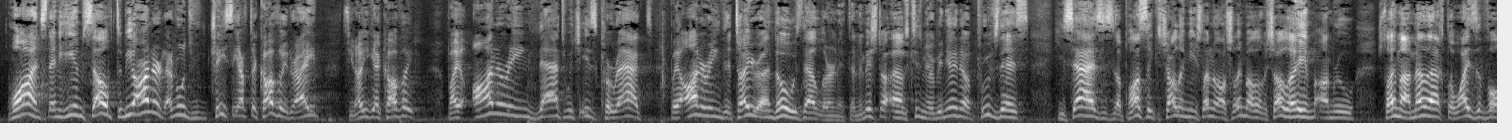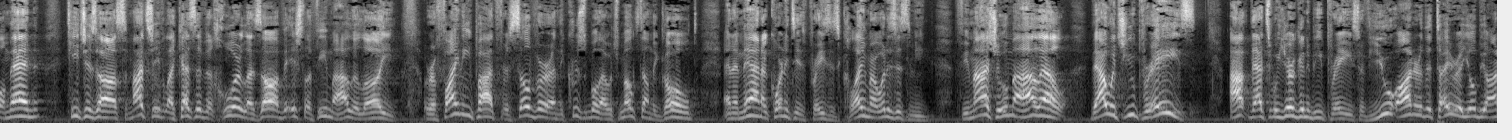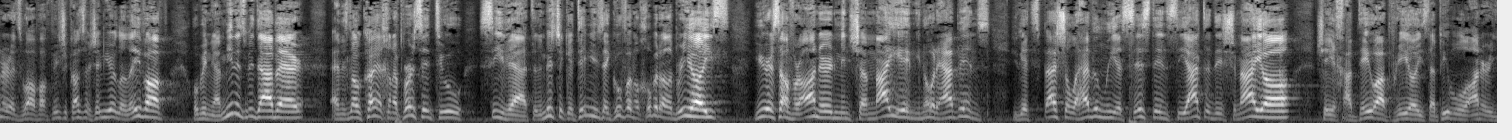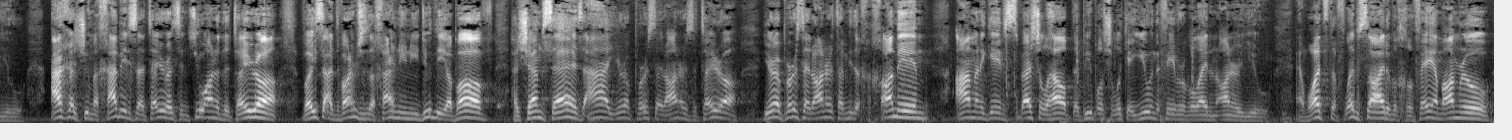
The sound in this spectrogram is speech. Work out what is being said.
wants than he himself to be honored. Everyone's chasing after kavod, right? So you know you get kavod by honoring that which is correct, by honoring the Torah and those that learn it. And the Mishnah, uh, excuse me, Rabbi Yoina proves this. He says, this is a pasuk, Shalom Yishlanu al Shalom al Shalom Amru Shlomo HaMelech, the wise of all men, teaches us, Matzrif lakesev v'chur lazav v'ish lafim a refining pot for silver and the crucible that which melts down the gold, and a man according to his praises. Kalaimar, what does this mean? Fimashu mahalel, that which you praise, that's where you're going to be praised. If you honor the Torah, you'll be honored as well. And there's no koyach in a person to see that. And the Mishnah continues you yourself are honored. You know what happens? You get special heavenly assistance. Siyata that people will honor you. Since you honor the Torah, and you do the above, Hashem says, ah, you're a person that honors the Torah. You're a person that honors Talmid Chachamim. I'm going to give special help that people should look at you in the favorable light and honor you. And what's the flip side of the Chufeyam Amru?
